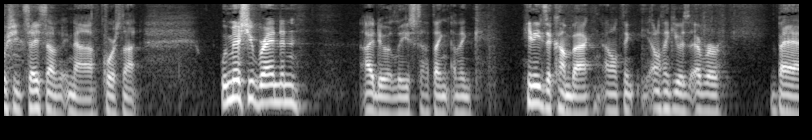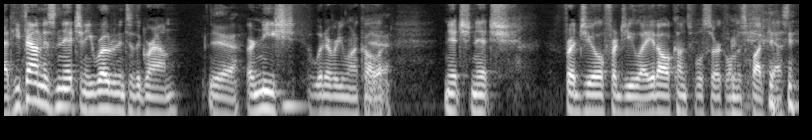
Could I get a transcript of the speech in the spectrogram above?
Wish he'd say something. Nah, of course not. We miss you, Brandon. I do at least. I think. I think he needs a comeback. I don't think. I don't think he was ever bad. He found his niche and he wrote it into the ground, Yeah. or niche, whatever you want to call Yeah. it. Niche, niche, fragile, fragile. It all comes full circle in this podcast.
